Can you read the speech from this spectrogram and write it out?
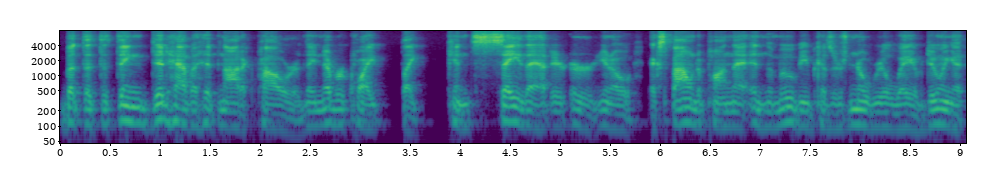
but that the thing did have a hypnotic power. They never quite can say that or, or you know expound upon that in the movie because there's no real way of doing it.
